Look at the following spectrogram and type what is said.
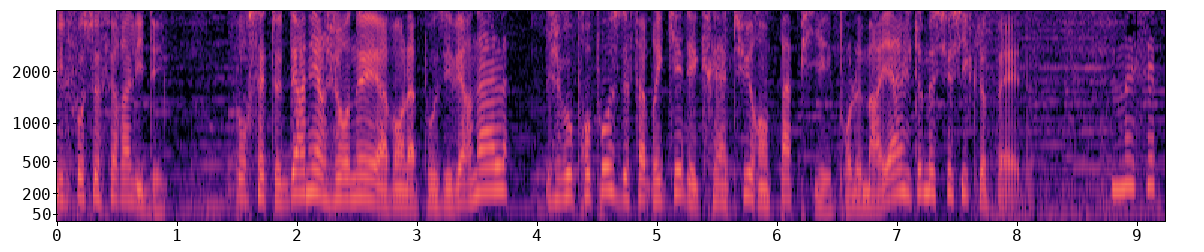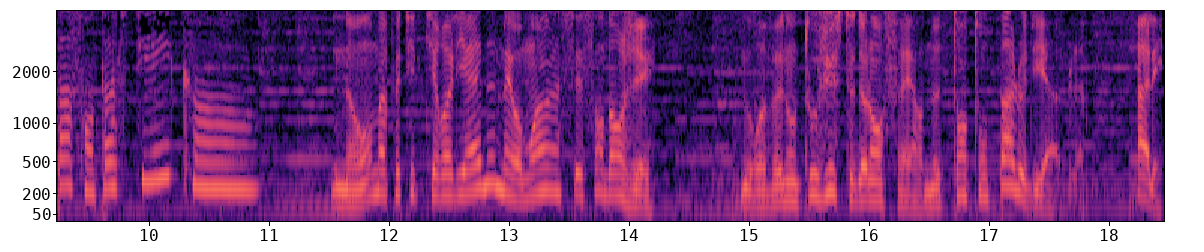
il faut se faire à l'idée. Pour cette dernière journée avant la pause hivernale, je vous propose de fabriquer des créatures en papier pour le mariage de Monsieur Cyclopède. Mais c'est pas fantastique hein Non, ma petite tyrolienne, mais au moins c'est sans danger. Nous revenons tout juste de l'enfer, ne tentons pas le diable. Allez,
